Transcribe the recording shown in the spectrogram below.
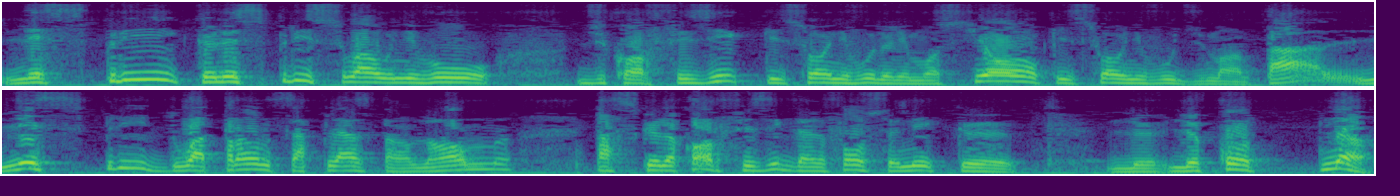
L'esprit, que l'esprit soit au niveau du corps physique, qu'il soit au niveau de l'émotion, qu'il soit au niveau du mental, l'esprit doit prendre sa place dans l'homme parce que le corps physique, dans le fond, ce n'est que le, le contenant.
